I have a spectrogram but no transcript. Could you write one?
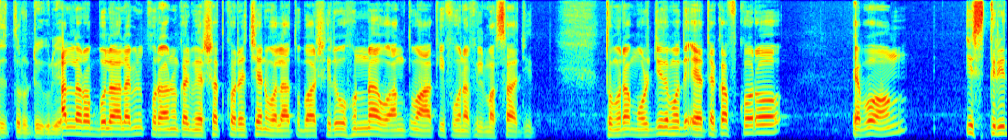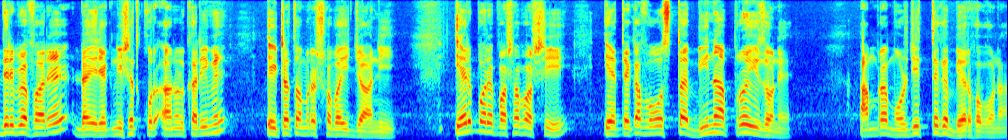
যে ত্রুটিগুলি আল্লাহ রব্বুল আলমিন কোরআন কারিম এরশাদ করেছেন ওলা তুবা শিরু হুন্না ও আংতুম আকিফুনা ফিল মাসাজিদ। তোমরা মসজিদের মধ্যে এতেকাফ করো এবং স্ত্রীদের ব্যাপারে ডাইরেক্ট নিষেধ কোরআনুল কারিমে, এইটা তো আমরা সবাই জানি। এরপরে পাশাপাশি এতেকাফ অবস্থা বিনা প্রয়োজনে আমরা মসজিদ থেকে বের হব না।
